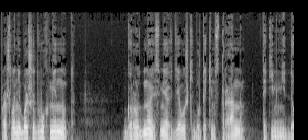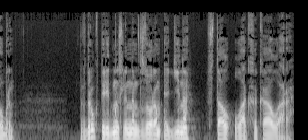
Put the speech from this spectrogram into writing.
прошло не больше двух минут — Грудной смех девушки был таким странным, таким недобрым. Вдруг перед мысленным взором Эгина встал Лакха Каалара.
